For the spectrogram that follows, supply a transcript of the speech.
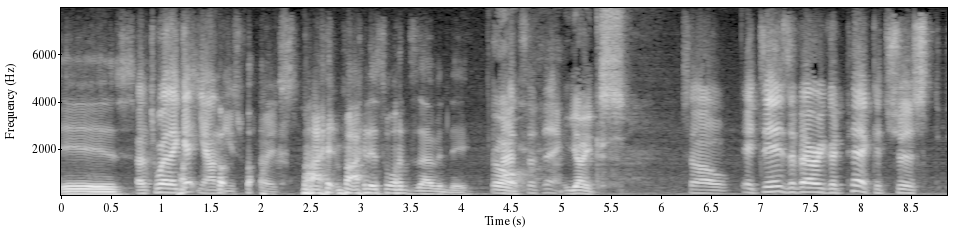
is That's where they get you on these plays. mi- minus one seventy. Oh, that's Oh, the thing. yikes! So it is a very good pick. It's just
